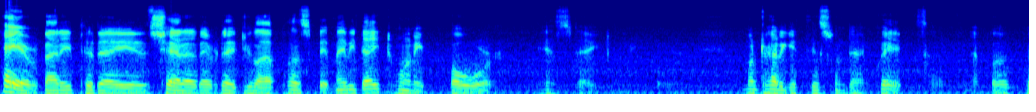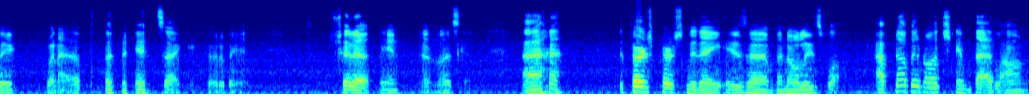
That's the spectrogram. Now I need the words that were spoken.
Hey everybody, today is Shout Out Everyday July Plus Bit, maybe day 24. Yes, day 24. I'm gonna try to get this one done quick so I can upload quick when I upload it so I can go to bed. So shut up then and let's go. Uh, the first person today is uh, Manolis Vlog. I've not been watching him that long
